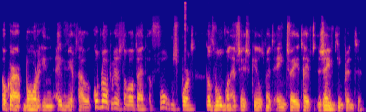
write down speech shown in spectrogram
elkaar behoorlijk in evenwicht houden. Koploper is nog altijd Volgens Sport. Dat won van FC Skills met 1-2. Het heeft 17 punten.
